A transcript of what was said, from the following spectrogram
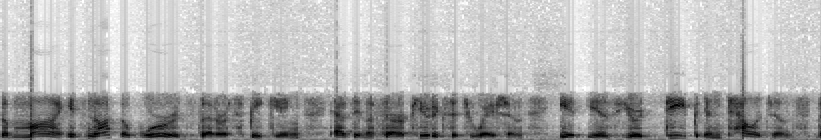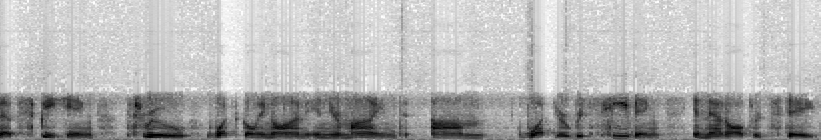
the mind. It's not the words that are speaking, as in a therapeutic situation. It is your deep intelligence that's speaking through what's going on in your mind, um, what you're receiving in that altered state.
